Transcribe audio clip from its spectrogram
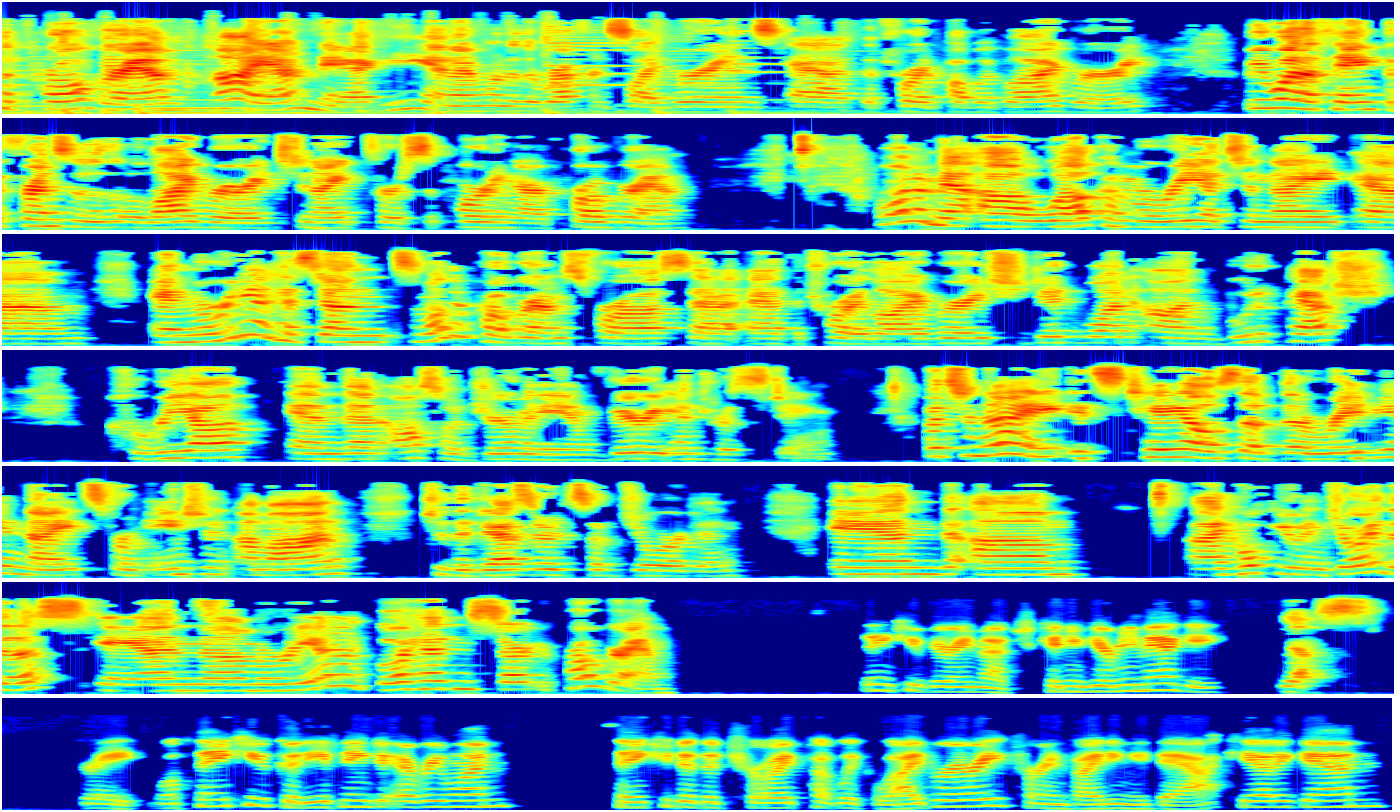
the program. Hi, I'm Maggie, and I'm one of the reference librarians at the Troy Public Library. We want to thank the Friends of the Library tonight for supporting our program. I want to uh, welcome Maria tonight. Um, and Maria has done some other programs for us at, at, the Troy Library. She did one on Budapest, Korea, and then also Germany, and very interesting. But tonight it's tales of the Arabian Nights from ancient Amman to the deserts of Jordan. And um, I hope you enjoy this. And uh, Maria, go ahead and start your program. Thank you very much. Can you hear me, Maggie? Yes. Great. Well, thank you. Good evening to everyone. Thank you to the Troy Public Library for inviting me back yet again.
